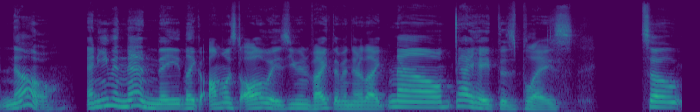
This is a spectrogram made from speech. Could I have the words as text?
no and even then they like almost always you invite them and they're like no i hate this place so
